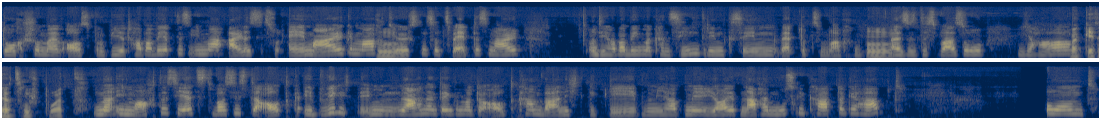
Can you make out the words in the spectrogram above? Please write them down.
doch schon mal ausprobiert habe. Aber ich habe das immer alles so einmal gemacht, Mhm. höchstens ein zweites Mal. Und ich habe aber immer keinen Sinn drin gesehen, weiterzumachen. Mhm. Also das war so, ja, Man geht halt zum Sport. na, ich mache das jetzt, was ist der Outcome? Ich wirklich, im Nachhinein denke ich mir, der Outcome war nicht gegeben. Ich habe mir, ja, ich habe nachher einen Muskelkater gehabt und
